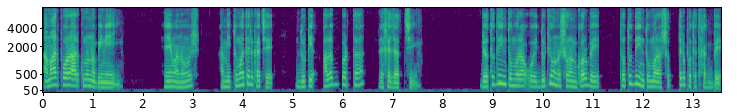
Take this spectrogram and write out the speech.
আমার পর আর কোনো নবী নেই। হে মানুষ, আমি তোমাদের কাছে দুটি আলোকবার্তা রেখে যাচ্ছি। যতদিন তোমরা ওই দুটি অনুসরণ করবে, ততদিন তোমরা সত্যের পথে থাকবে।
